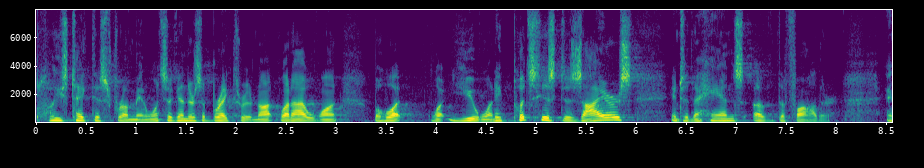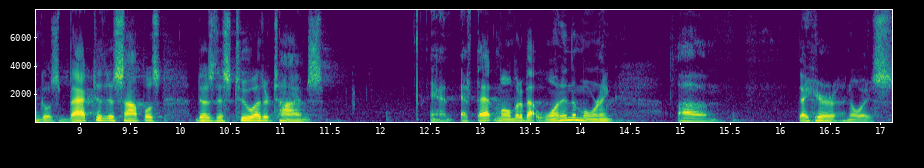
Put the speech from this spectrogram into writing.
Please take this from me. And once again, there's a breakthrough, not what I want, but what, what you want. He puts his desires into the hands of the Father and goes back to the disciples, does this two other times. And at that moment, about one in the morning, um, they hear a noise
